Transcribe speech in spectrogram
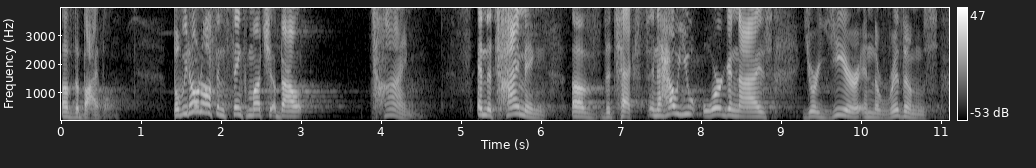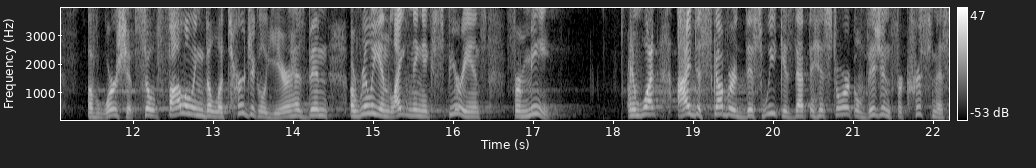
of the Bible. But we don't often think much about time and the timing of the texts and how you organize your year in the rhythms of worship. So, following the liturgical year has been a really enlightening experience for me. And what I discovered this week is that the historical vision for Christmas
